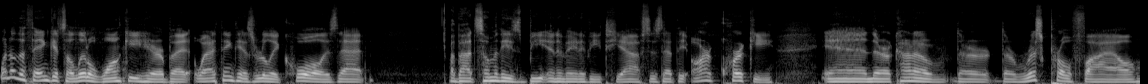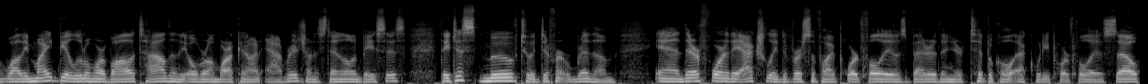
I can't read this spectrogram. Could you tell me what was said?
One other thing gets a little wonky here, but what I think is really cool is that about some of these be innovative ETFs is that they are quirky and they're kind of their their risk profile while they might be a little more volatile than the overall market on average on a standalone basis they just move to a different rhythm and therefore they actually diversify portfolios better than your typical equity portfolios so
